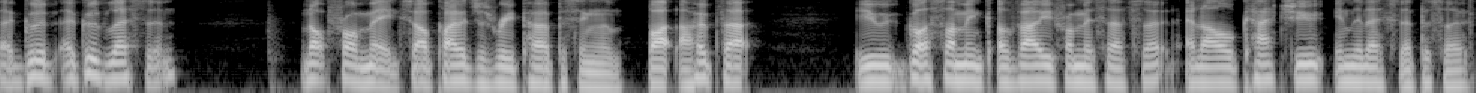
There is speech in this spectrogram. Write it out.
a good a good lesson, not from me. So I'm kind of just repurposing them. But I hope that you got something of value from this episode, and I'll catch you in the next episode.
